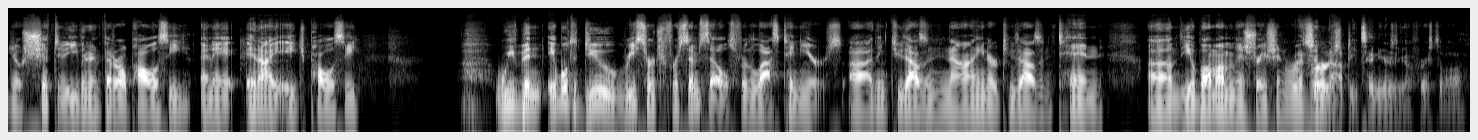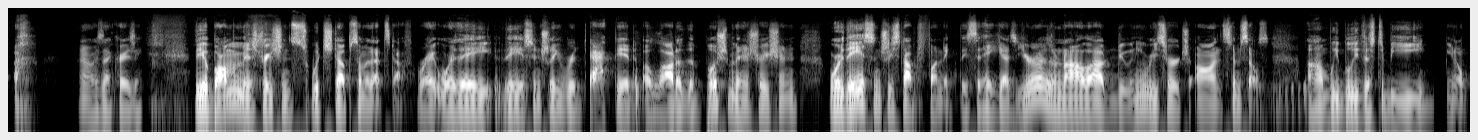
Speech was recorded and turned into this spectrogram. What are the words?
you know shifted even in federal policy and a NIH policy. We've been able to do research for stem cells for the last ten years. Uh, I think 2009 or 2010, um, the Obama administration That should reversed. not be ten years ago. First of all, No, isn't that crazy? The Obama administration switched up some of that stuff, right? Where they they essentially redacted a lot of the Bush administration, where they essentially stopped funding. They said, "Hey guys, you guys are not allowed to do any research on stem cells. Um, we believe this to be, you know,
